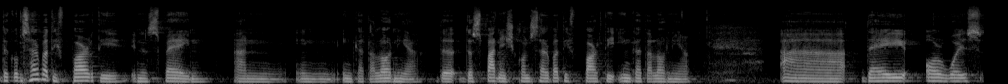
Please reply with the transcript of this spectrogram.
the Conservative Party in Spain and in, in Catalonia, the, the Spanish Conservative Party in Catalonia, uh, they always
